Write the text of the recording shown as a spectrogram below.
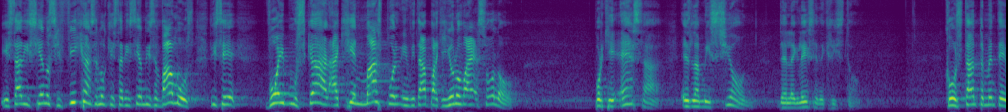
Y está diciendo, si fijas en lo que está diciendo, dice, vamos, dice, voy a buscar a quien más puedo invitar para que yo no vaya solo. Porque esa es la misión de la iglesia de Cristo. Constantemente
